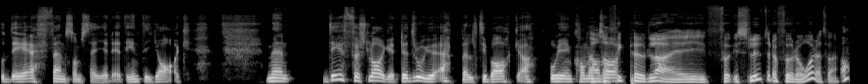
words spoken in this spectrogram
och det är FN som säger det, det är inte jag. Men det förslaget det drog ju Apple tillbaka. Och i en kommentar... Ja, de fick pudla i, i slutet av förra året va? Ja.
